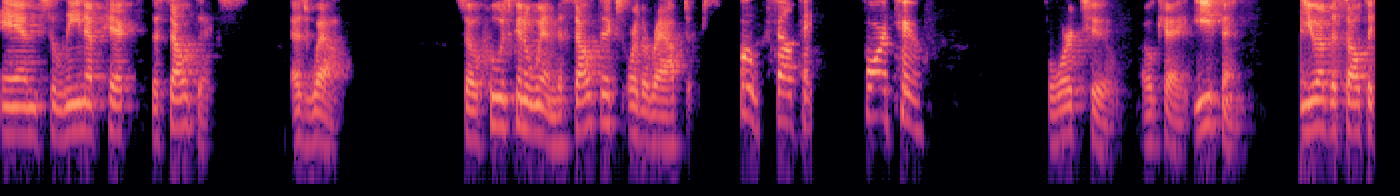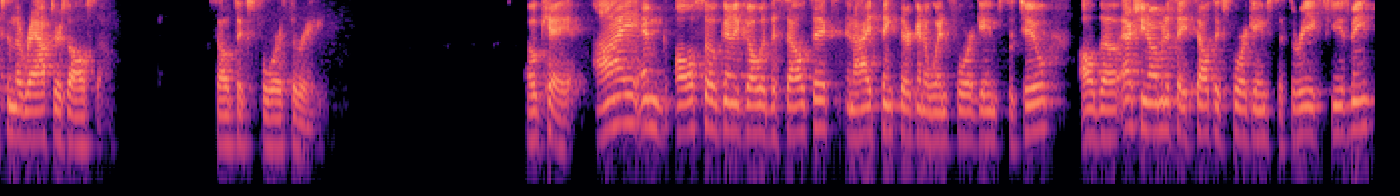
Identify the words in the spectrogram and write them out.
and Selena picked the Celtics as well. So who's going to win, the Celtics or the Raptors? Oh, Celtics. 4 2. 4 2. Okay. Ethan, you have the Celtics and the Raptors also. Celtics 4 3. Okay. I am also going to go with the Celtics, and I think they're going to win four games to two. Although, actually, no, I'm going to say Celtics four games to three, excuse me.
